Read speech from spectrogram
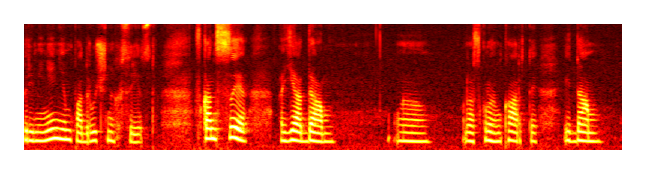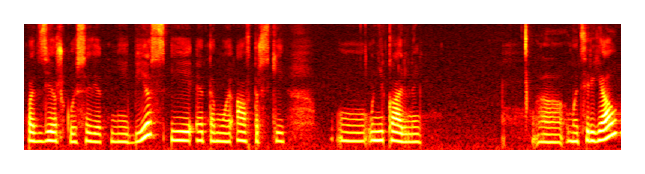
применением подручных средств. В конце я дам раскроем карты и дам поддержку и совет небес. И это мой авторский уникальный э, материал.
